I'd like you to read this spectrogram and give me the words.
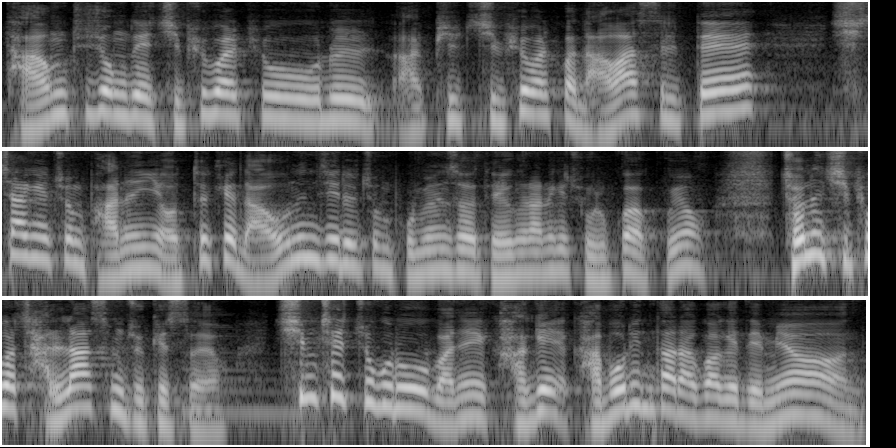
다음 주 정도의 지표 발표를 아, 비- 지표 발표가 나왔을 때 시장의 좀 반응이 어떻게 나오는지를 좀 보면서 대응을 하는 게 좋을 것 같고요. 저는 지표가 잘 나왔으면 좋겠어요. 침체 쪽으로 만약에 가게 가버린다라고 하게 되면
